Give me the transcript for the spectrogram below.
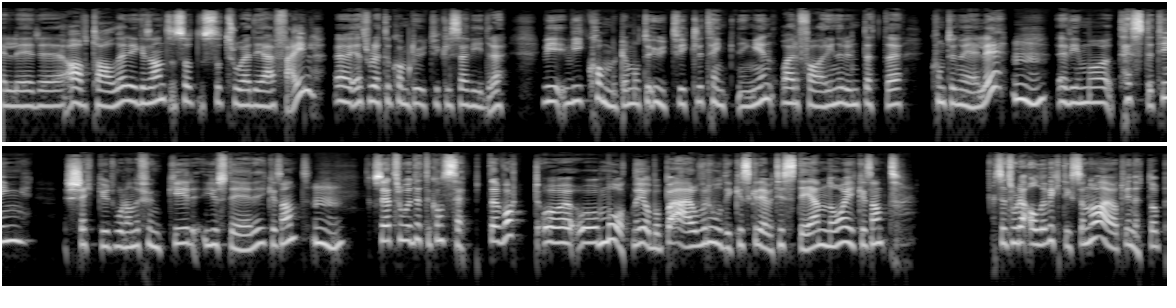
eller eh, avtaler, ikke sant, så, så tror jeg det er feil. Eh, Jeg tror dette kommer til å utvikle seg videre. Vi, vi kommer til å måtte utvikle tenkningen og erfaringene rundt dette kontinuerlig. Mm. Eh, Vi må teste ting, sjekke ut hvordan det funker, justere, ikke sant. Mm. Så jeg tror dette konseptet vårt og, og måten å jobbe på er overhodet ikke skrevet i sten nå, ikke sant. Så jeg tror det aller viktigste nå er jo at vi nettopp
